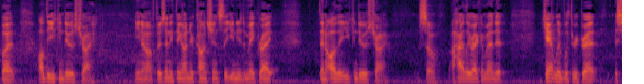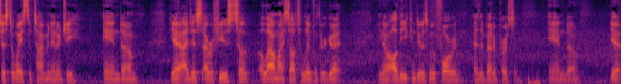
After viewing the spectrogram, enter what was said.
but all that you can do is try. You know, if there's anything on your conscience that you need to make right, then all that you can do is try. So I highly recommend it. You can't live with regret. It's just a waste of time and energy. And um, yeah, I just I refuse to allow myself to live with regret. You know, all that you can do is move forward as a better person. And uh, yeah,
